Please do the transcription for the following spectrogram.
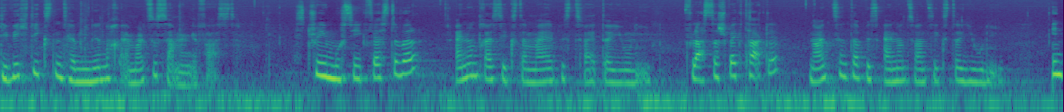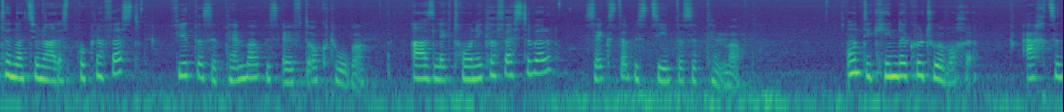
Die wichtigsten Termine noch einmal zusammengefasst. Stream Musik Festival 31. Mai bis 2. Juni. Pflasterspektakel 19. bis 21. Juli. Internationales Brucknerfest 4. September bis 11. Oktober. Ars Electronica Festival 6. bis 10. September. Und die Kinderkulturwoche 18.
